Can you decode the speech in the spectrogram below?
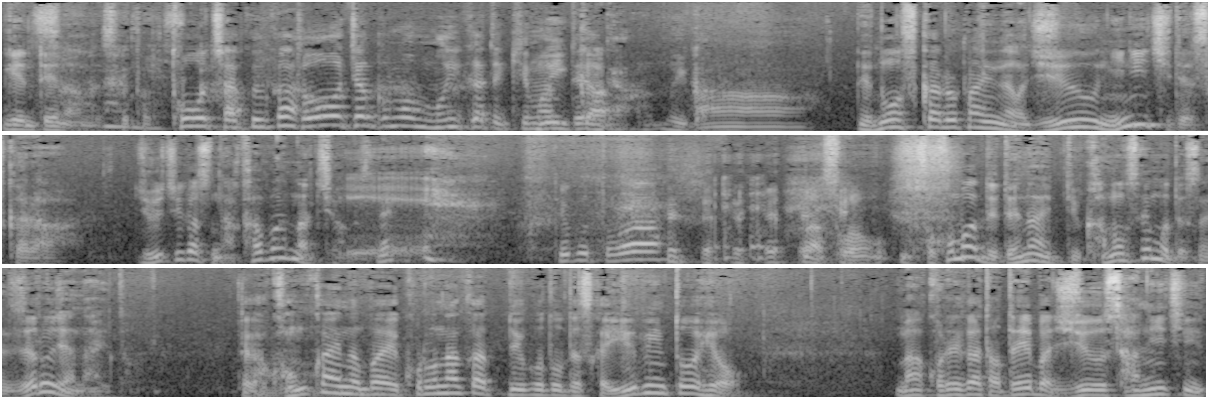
限定なんですけど、到着が到着も6日って決まってるんだ。6日 ,6 日でノースカロライナは12日ですから11月半ばになっちゃうんですね。と、えー、いうことは、まあそ、そこまで出ないっていう可能性もです、ね、ゼロじゃないと。だから今回の場合、コロナ禍ということですから、郵便投票、まあ、これが例えば13日に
